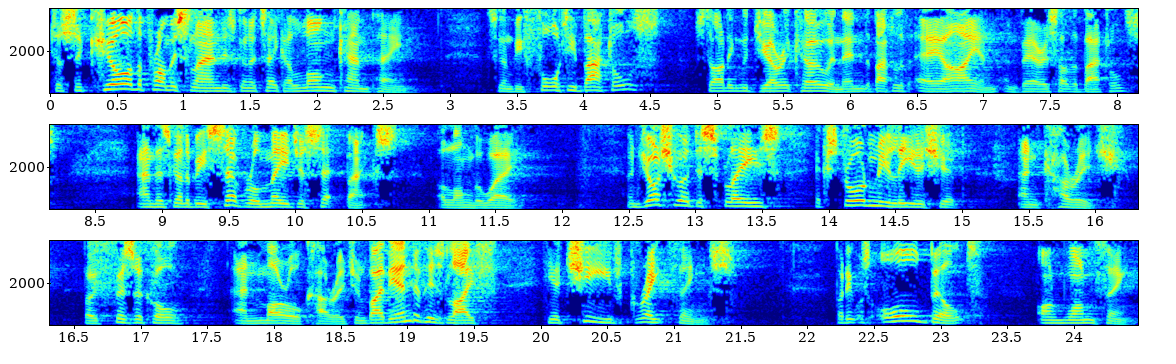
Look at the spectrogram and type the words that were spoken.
To secure the promised land is going to take a long campaign. It's going to be 40 battles, starting with Jericho and then the Battle of Ai and, and various other battles. And there's going to be several major setbacks along the way. And Joshua displays extraordinary leadership and courage, both physical and moral courage. And by the end of his life, he achieved great things. But it was all built on one thing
